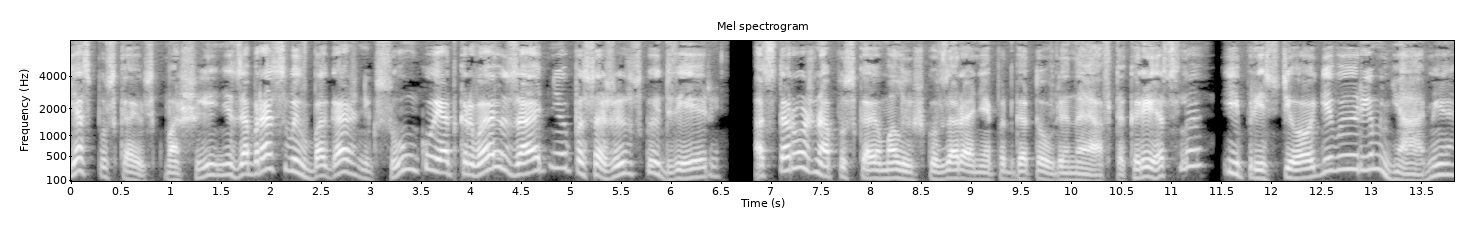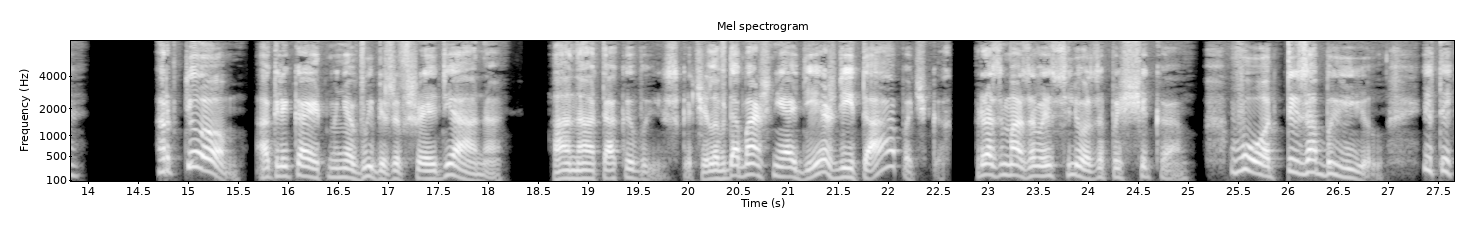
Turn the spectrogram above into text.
Я спускаюсь к машине, забрасываю в багажник сумку и открываю заднюю пассажирскую дверь. Осторожно опускаю малышку в заранее подготовленное автокресло и пристегиваю ремнями. «Артем!» — окликает меня выбежавшая Диана. Она так и выскочила в домашней одежде и тапочках, размазывая слезы по щекам. «Вот, ты забыл! Это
